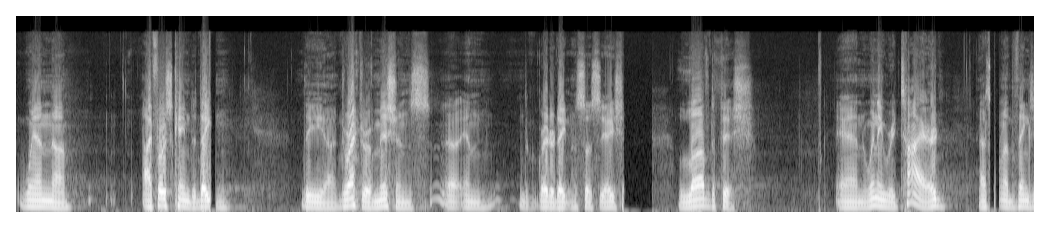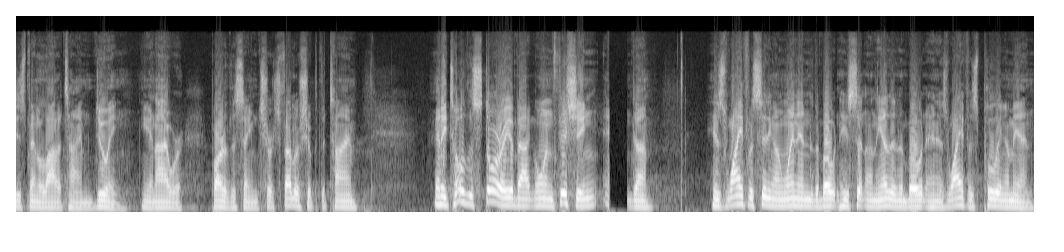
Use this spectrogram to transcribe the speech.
When uh, I first came to Dayton, the uh, director of missions uh, in the Greater Dayton Association loved to fish. And when he retired, that's one of the things he spent a lot of time doing. He and I were part of the same church fellowship at the time. And he told the story about going fishing and uh, his wife was sitting on one end of the boat and he's sitting on the other end of the boat, and his wife was pulling him in.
